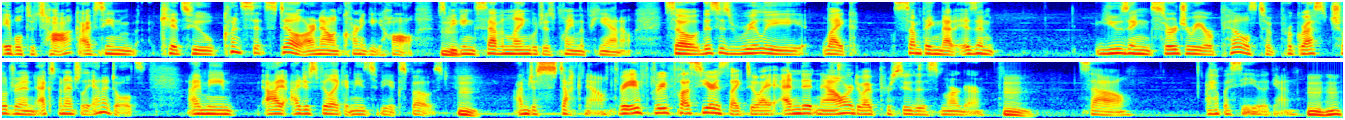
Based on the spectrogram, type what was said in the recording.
able to talk. I've seen kids who couldn't sit still are now in Carnegie Hall mm. speaking seven languages, playing the piano. So this is really like something that isn't using surgery or pills to progress children exponentially and adults. I mean, I, I just feel like it needs to be exposed. I'm just stuck now. Three three plus years. Like, do I end it now or do I pursue this murder? So I hope I see you again.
